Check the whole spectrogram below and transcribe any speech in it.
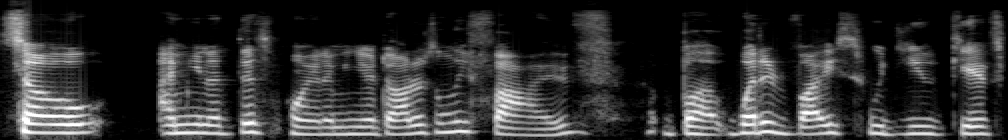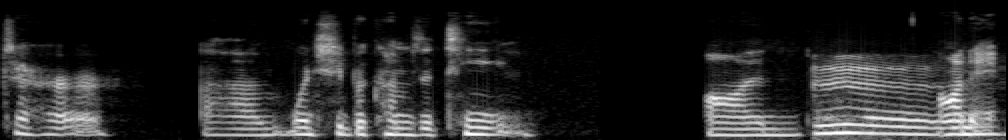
So, I mean, at this point, I mean, your daughter's only five, but what advice would you give to her um, when she becomes a teen on mm. on it?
